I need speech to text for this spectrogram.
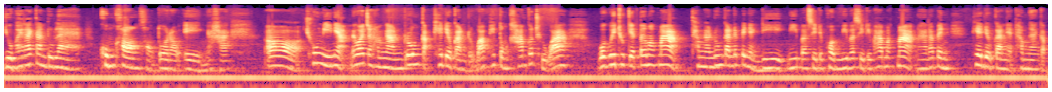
อยู่ภายใต้การดูแล คุ้มครองของตัวเราเองนะคะก็ช่วงนี้เนี่ยไม่ว่าจะทำงานร่วมกับเพศเดียวกัน หรือว่าเพศตรงข้ามก็ถือว่า work with together มากๆทำงานร่วมกันได้เป็นอย่างดี มีประสิทธิผล มีประสิทธิภาพมากๆนะคะถ้าเป็นเพศเดียวกันเนี่ยทำงานกับ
